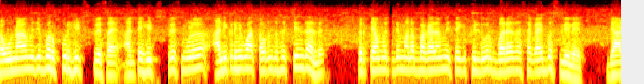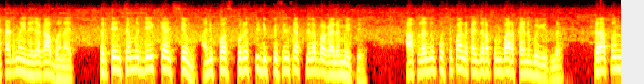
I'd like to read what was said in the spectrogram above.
ह्या उन्हाळा म्हणजे भरपूर हीट स्ट्रेस आहे. आणि त्या हीट स्ट्रेसमुळं अलीकडे हे वातावरण जसं चेंज झालं तर त्यामध्ये मला बघायला मिळतं की फील्डवर बऱ्याच अशा गाय बसलेल्या आहेत ज्या आठ आठ महिन्याच्या गाभण आहेत. तर त्यांच्यामध्ये कॅल्शियम आणि फॉस्फरसची डिफिशियन्सी आपल्याला बघायला मिळते. आपला जो पशुपालक आहे जर आपण बारकाईनं बघितलं तर आपण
